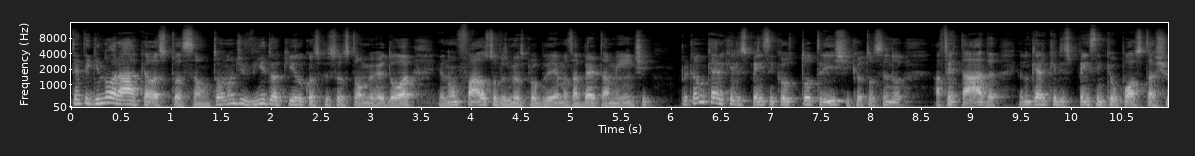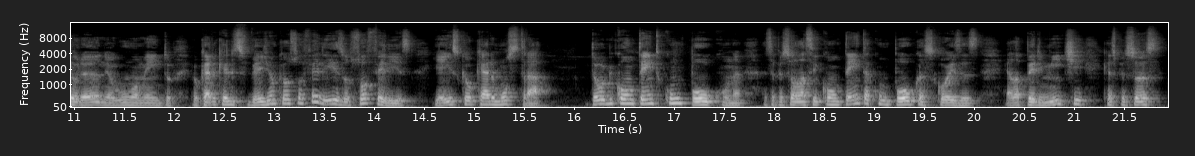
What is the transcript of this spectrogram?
tenta ignorar aquela situação. Então eu não divido aquilo com as pessoas que estão ao meu redor, eu não falo sobre os meus problemas abertamente. Porque eu não quero que eles pensem que eu tô triste, que eu tô sendo afetada. Eu não quero que eles pensem que eu posso estar chorando em algum momento. Eu quero que eles vejam que eu sou feliz, eu sou feliz. E é isso que eu quero mostrar. Então eu me contento com pouco, né? Essa pessoa ela se contenta com poucas coisas. Ela permite que as pessoas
